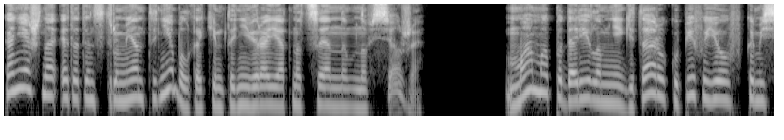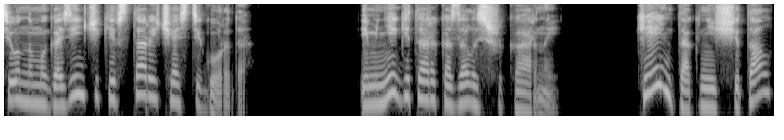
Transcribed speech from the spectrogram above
Конечно, этот инструмент не был каким-то невероятно ценным, но все же. Мама подарила мне гитару, купив ее в комиссионном магазинчике в старой части города. И мне гитара казалась шикарной. Кейн так не считал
